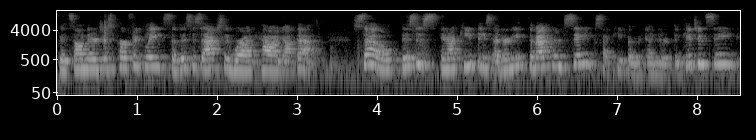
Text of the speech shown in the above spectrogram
fits on there just perfectly. So this is actually where I, how I got that. So this is, and I keep these underneath the bathroom sinks. I keep them under the kitchen sink.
